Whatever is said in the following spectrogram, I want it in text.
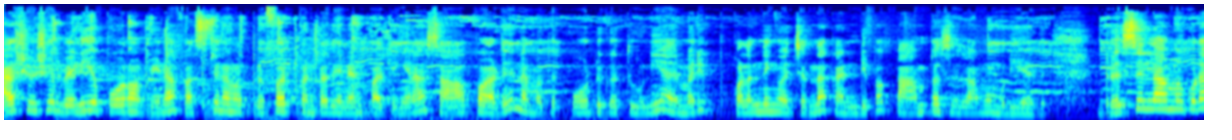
ஆஸ் யூஷுவல் வெளியே போகிறோம் அப்படின்னா ஃபஸ்ட்டு நம்ம ப்ரிஃபர் பண்ணுறது என்னென்னு பார்த்தீங்கன்னா சாப்பாடு சாப்பாடு நமக்கு போட்டுக்க துணி அது மாதிரி குழந்தைங்க வச்சுருந்தா கண்டிப்பாக பேம்பஸ் இல்லாமல் முடியாது. ட்ரெஸ் இல்லாமல் கூட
